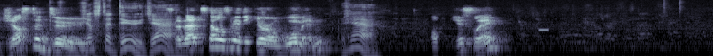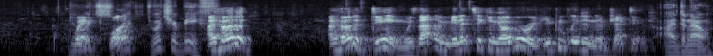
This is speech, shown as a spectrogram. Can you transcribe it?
just a dude. just a dude. Yeah, So that tells me that you're a woman, yeah. obviously. Wait, what's, what? What's your beef? I heard a, I heard a ding. Was that a minute ticking over, or have you completed an objective? I don't know.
